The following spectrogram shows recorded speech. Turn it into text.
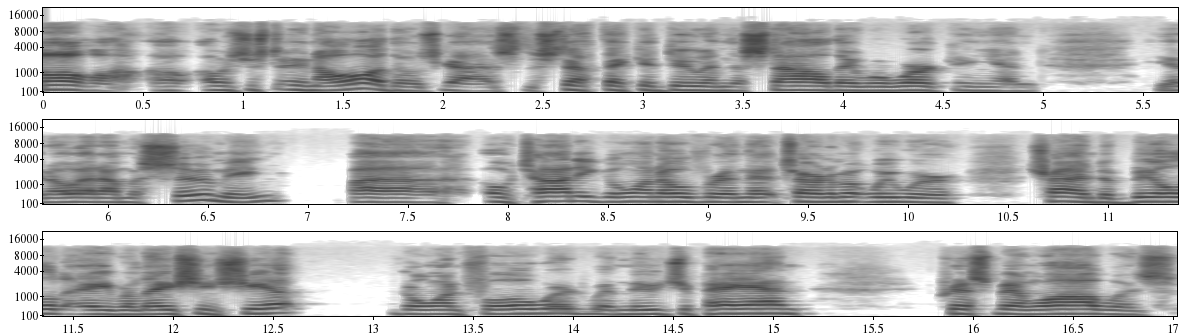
awe. I was just in awe of those guys, the stuff they could do and the style they were working, and you know, and I'm assuming uh, Otani going over in that tournament, we were trying to build a relationship going forward with New Japan. Chris Benoit was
